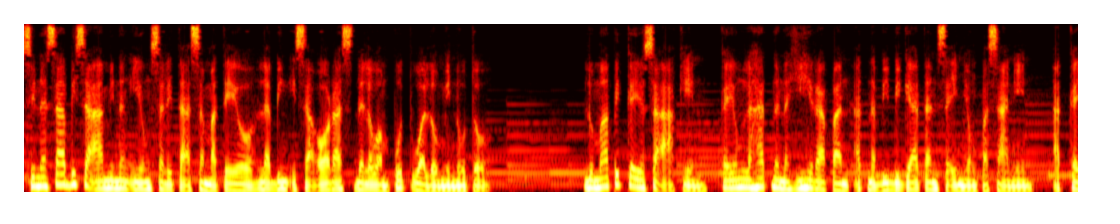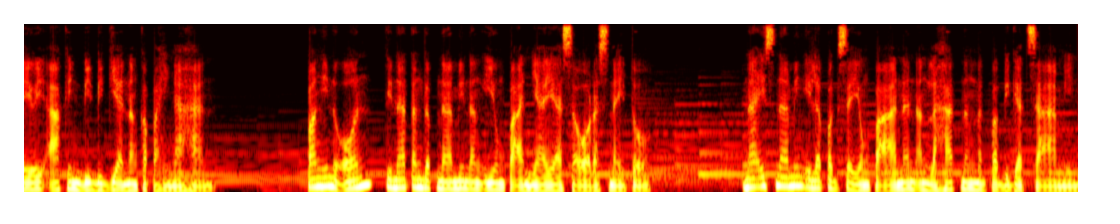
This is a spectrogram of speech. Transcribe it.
Sinasabi sa amin ng iyong salita sa Mateo 11 oras 28 minuto. Lumapit kayo sa akin, kayong lahat na nahihirapan at nabibigatan sa inyong pasanin, at kayo'y aking bibigyan ng kapahingahan. Panginoon, tinatanggap namin ang iyong paanyaya sa oras na ito. Nais naming ilapag sa iyong paanan ang lahat ng nagpabigat sa amin.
